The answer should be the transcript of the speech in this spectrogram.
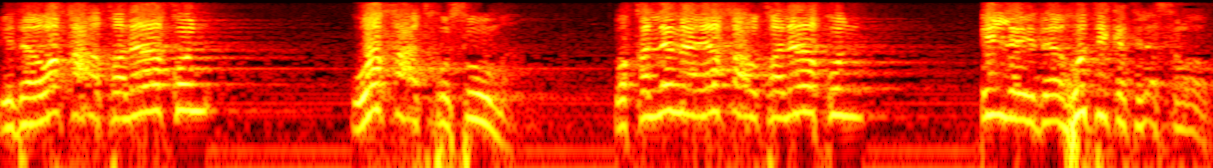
إذا وقع طلاق وقعت خصومة. وقلما يقع طلاق إلا إذا هتكت الأسرار.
